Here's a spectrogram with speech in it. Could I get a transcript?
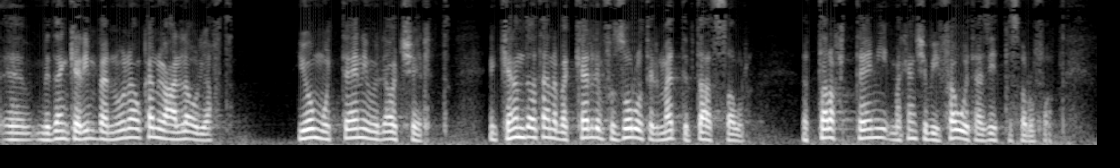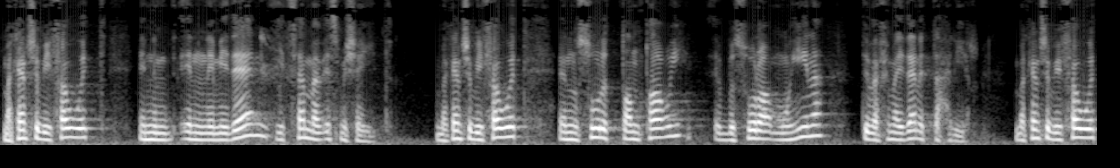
آه، ميدان كريم بنونة وكانوا يعلقوا اليافطة. يوم والتاني ويلاقوا اتشالت الكلام دوت أنا بتكلم في ذروة المد بتاع الثورة. الطرف الثاني ما كانش بيفوت هذه التصرفات. ما كانش بيفوت إن إن ميدان يتسمى باسم شهيد. ما كانش بيفوت إن صورة طنطاوي بصورة مهينة تبقى في ميدان التحرير. ما كانش بيفوت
